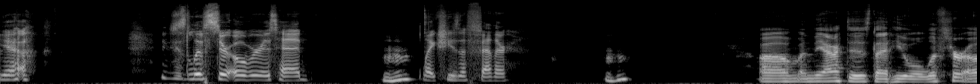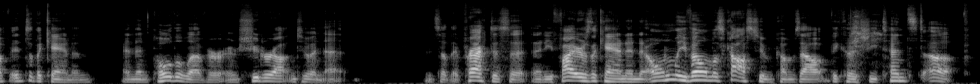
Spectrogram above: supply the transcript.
yeah. He just lifts her over his head Mm-hmm. like she's a feather. Mm-hmm. Um, and the act is that he will lift her up into the cannon and then pull the lever and shoot her out into a net. And so they practice it, and he fires the cannon, and only Velma's costume comes out because she tensed up.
